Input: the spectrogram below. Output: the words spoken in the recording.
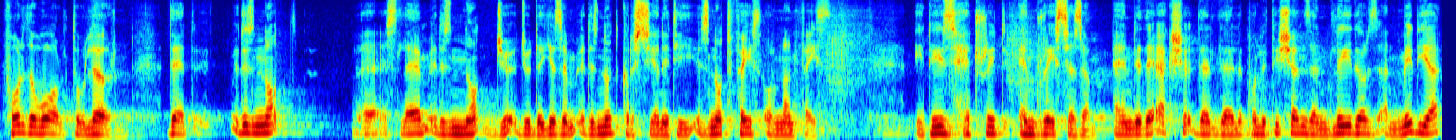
for the world to learn that it is not uh, Islam, it is not Ju Judaism, it is not Christianity, it is not faith or non-faith. It is hatred and racism. And the, action, the, the politicians and leaders and media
